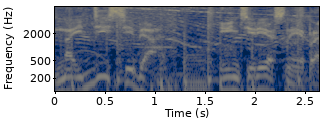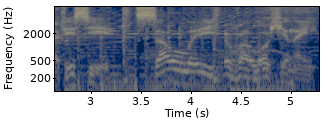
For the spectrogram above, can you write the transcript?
Найди себя. Интересные профессии с Аллой Волохиной.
